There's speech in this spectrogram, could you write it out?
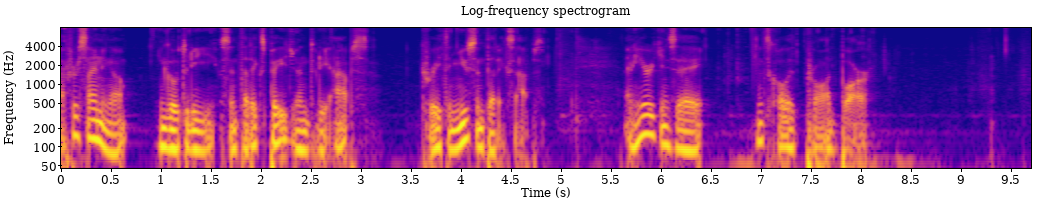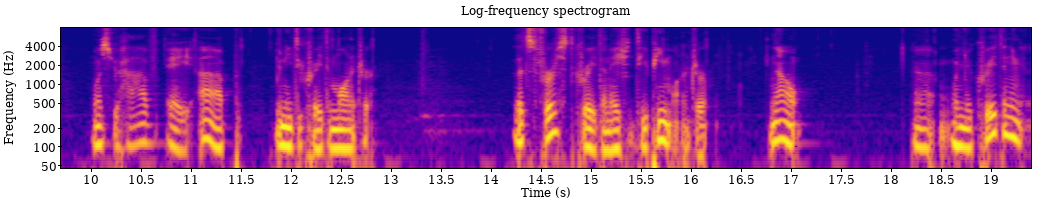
After signing up, you go to the Synthetics page and to the apps, create a new Synthetics apps. And here you can say, let's call it prod bar. Once you have a app, you need to create a monitor. Let's first create an HTTP monitor. Now, uh, when you're creating an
